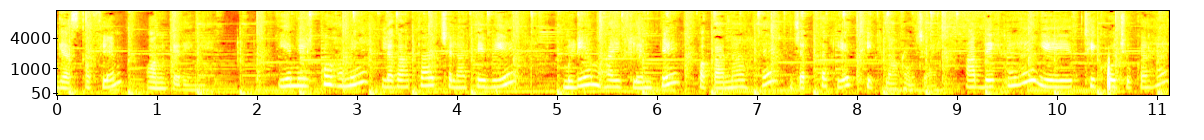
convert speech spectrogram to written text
गैस का फ्लेम ऑन करेंगे। ये मिल्क को हमें लगातार चलाते हुए मीडियम हाई फ्लेम पे पकाना है जब तक ये थिक ना हो जाए। आप देख रहे हैं, ये थिक हो चुका है।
